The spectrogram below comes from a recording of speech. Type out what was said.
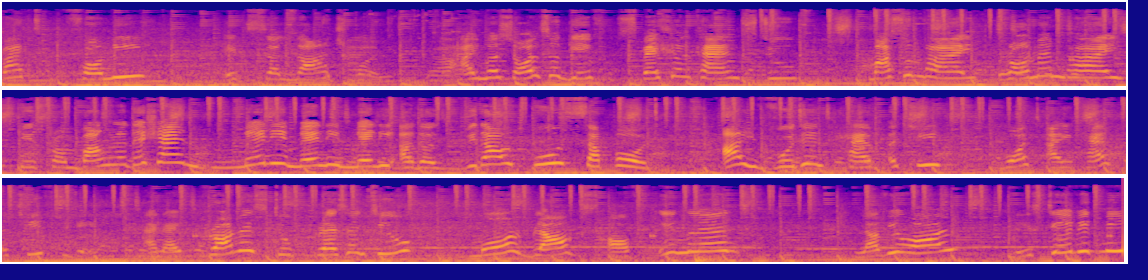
but for me it's a large one. Uh, I must also give special thanks to Masum Bhai, Roman Bhai, he's from Bangladesh and many many many others without whose support I wouldn't have achieved what I have achieved today and I promise to present you more vlogs of England. Love you all. Please stay with me.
